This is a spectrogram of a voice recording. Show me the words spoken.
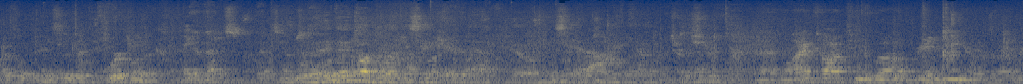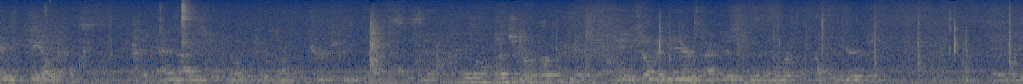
I thought they had said they could work on it. yeah, that's, that's, So they, they talked about this a year and a half ago, and they said, "Ah, Uh, Well, I talked to uh, Randy or uh, Randy Taylor, and I said, no, they're going from Church Street down, that was it. we want a bunch of road over here. And some in there, like this has been in work for a couple of years. And we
